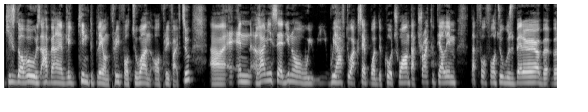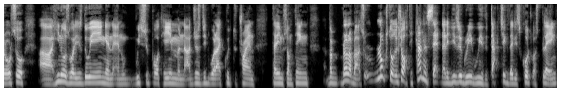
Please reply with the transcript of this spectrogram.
Kisnorbo is apparently keen to play on 3-4-2-1 or 3-5-2. Uh, and Rami said, you know, we we have to accept what the coach wants. I tried to tell him that 4-4-2 was better, but but also uh, he knows what he's doing and, and we support him. And I just did what I could to try and tell him something but blah blah blah. So long story short, he kind of said that he disagreed with the tactics that his coach was playing,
